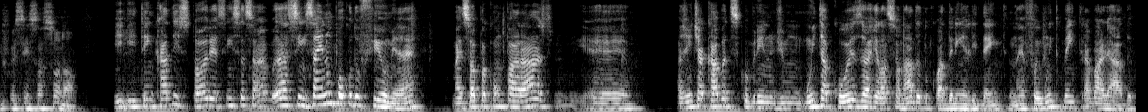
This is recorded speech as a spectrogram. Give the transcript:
E foi sensacional. E, e tem cada história sensacional. Assim, saindo um pouco do filme, né? Mas só pra comparar, é, a gente acaba descobrindo de muita coisa relacionada do quadrinho ali dentro, né? Foi muito bem trabalhado.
